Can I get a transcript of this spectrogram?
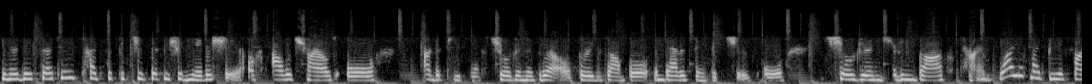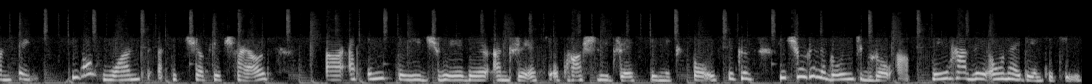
You know, there's certain types of pictures that we should never share of our child or other people's children as well. For example, embarrassing pictures or children during bath time. While it might be a fun thing, you don't want a picture of your child uh, at any stage where they're undressed or partially dressed being exposed because your children are going to grow up. They have their own identities.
